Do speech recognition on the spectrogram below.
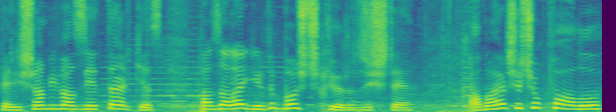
Perişan bir vaziyette herkes. Pazara girdik boş çıkıyoruz işte. Ama her şey çok pahalı.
